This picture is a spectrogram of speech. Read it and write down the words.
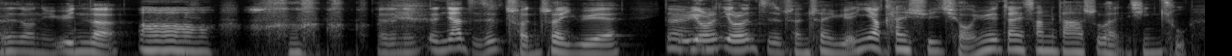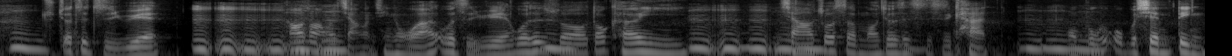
那种你晕了哦，你人家只是纯粹约。对，有人有人只是纯粹约，因为要看需求，因为在上面大家说的很清楚，嗯，就是只约。嗯嗯嗯嗯，他通常会讲很清楚，我要我只约，或是说都可以，嗯嗯嗯，想要做什么就是试试看，嗯嗯，我不我不限定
